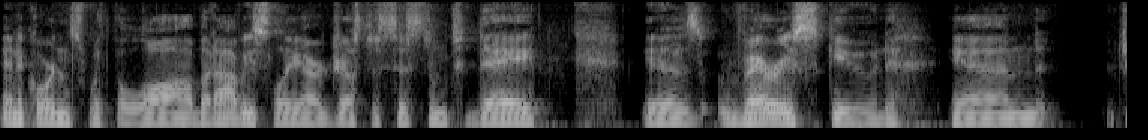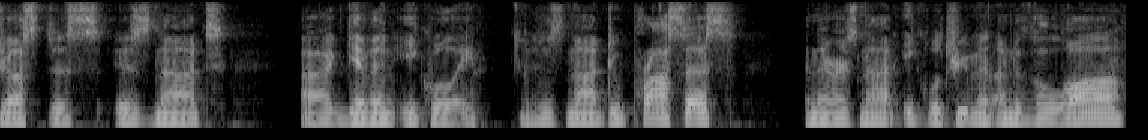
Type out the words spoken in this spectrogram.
in accordance with the law. But obviously, our justice system today is very skewed and justice is not uh, given equally. It is not due process, and there is not equal treatment under the law,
